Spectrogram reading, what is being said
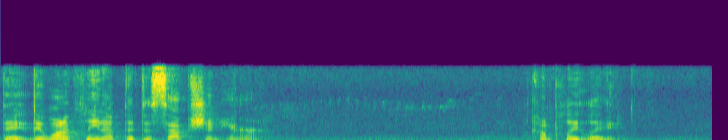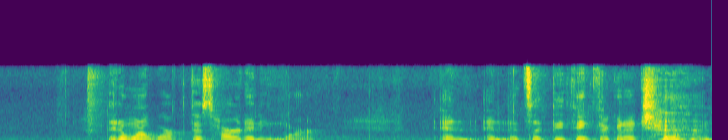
they, they want to clean up the deception here completely. They don't want to work this hard anymore. And, and it's like they think they're going to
